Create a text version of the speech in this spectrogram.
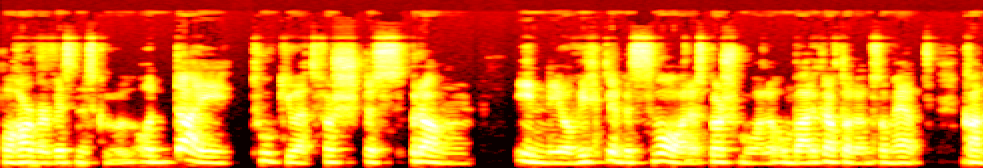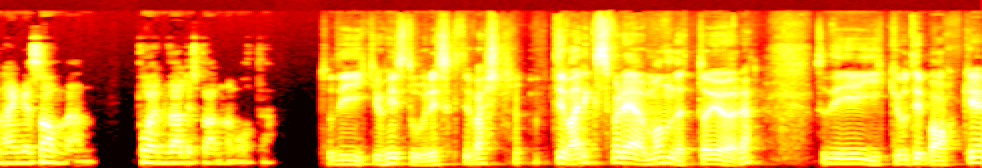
på, Harvard Business School. Og De tok jo et første sprang inn i å virkelig besvare spørsmålet om bærekraft og lønnsomhet kan henge sammen på en veldig spennende måte. Så de gikk jo historisk til, vers, til, verks, for det er man nødt til å gjøre. Så de gikk jo tilbake.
